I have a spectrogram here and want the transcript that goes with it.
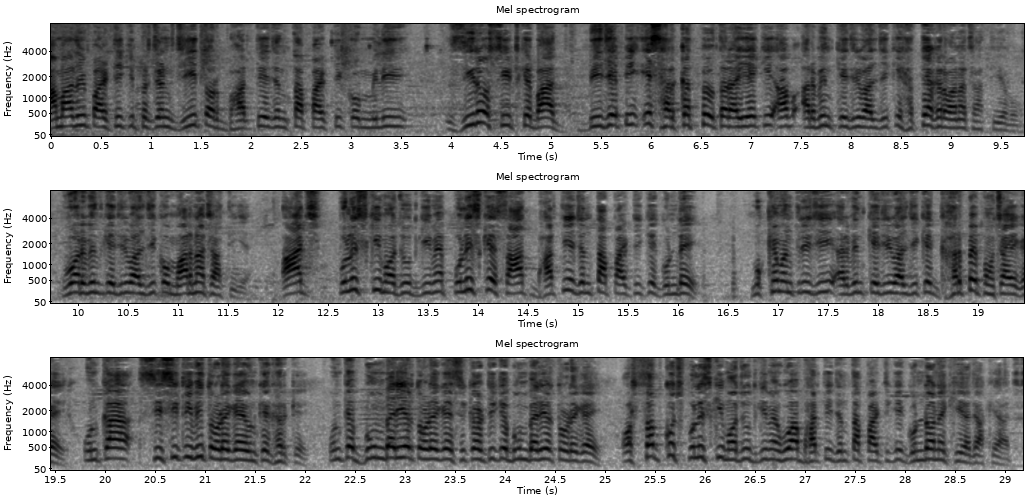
आम आदमी पार्टी की प्रचंड जीत और भारतीय जनता पार्टी को मिली जीरो सीट के बाद बीजेपी इस हरकत पे उतर आई है कि अब अरविंद केजरीवाल जी की हत्या करवाना चाहती है वो वो अरविंद केजरीवाल जी को मारना चाहती है आज पुलिस की मौजूदगी में पुलिस के साथ भारतीय जनता पार्टी के गुंडे मुख्यमंत्री जी अरविंद केजरीवाल जी के घर पे पहुँचाए गए। उनका सीसीटीवी तोड़े गए उनके घर के। उनके बूम बैरियर तोड़े गए, सिक्योरिटी के बूम बैरियर तोड़े गए और सब कुछ पुलिस की मौजूदगी में हुआ, भारतीय जनता पार्टी के गुंडों ने किया जाके आज।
